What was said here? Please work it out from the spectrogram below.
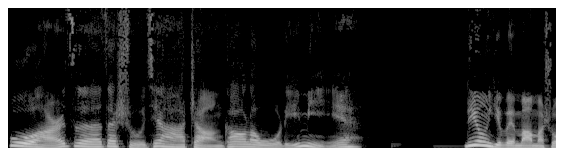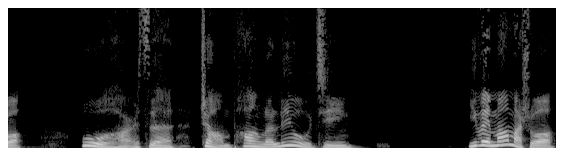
我儿子在暑假长高了五厘米。”另一位妈妈说：“我儿子长胖了六斤。”一位妈妈说：“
